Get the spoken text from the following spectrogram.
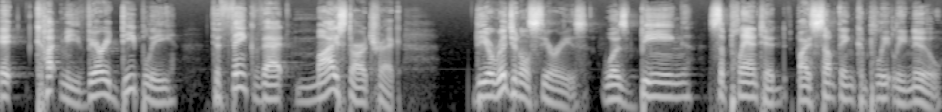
it cut me very deeply to think that my Star Trek, the original series, was being supplanted by something completely new.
